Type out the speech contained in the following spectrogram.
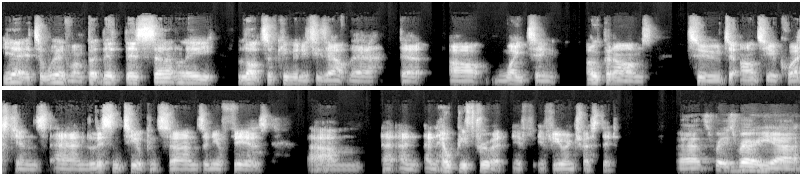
yeah it's a weird one but there, there's certainly lots of communities out there that are waiting open arms to to answer your questions and listen to your concerns and your fears um, and and help you through it if if you're interested. Uh, it's it's very uh,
